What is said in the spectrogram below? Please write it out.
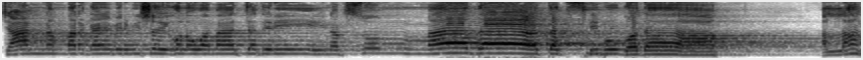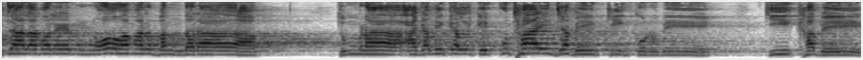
চার নাম্বার গায়েবের বিষয় হলো আল্লাহ বলেন, ও আমার বান্দারা, তোমরা আগামীকালকে কোথায় যাবে, কি করবে? কি খাবে,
